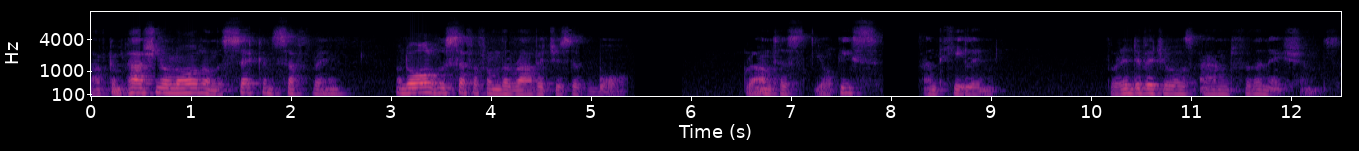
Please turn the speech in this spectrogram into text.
Have compassion, O Lord, on the sick and suffering, and all who suffer from the ravages of war. Grant us your peace and healing for individuals and for the nations.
